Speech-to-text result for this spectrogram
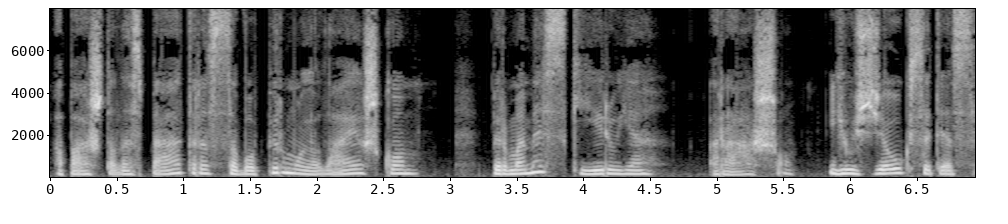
Apaštalas Petras savo pirmojo laiško pirmame skyriuje rašo. Jūs džiaugsitės,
